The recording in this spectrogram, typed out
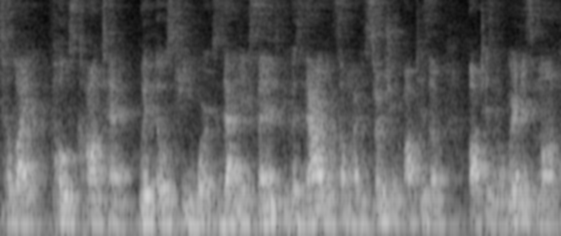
to like post content with those keywords. Does that make sense? Because now when somebody's searching autism, autism awareness month,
